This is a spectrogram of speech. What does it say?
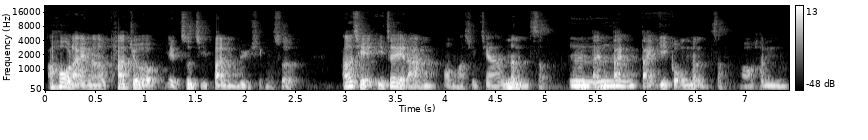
啊，后来呢，他就也自己办旅行社，而且一这人哦嘛是加嫩整，单单单技工嫩整哦，很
